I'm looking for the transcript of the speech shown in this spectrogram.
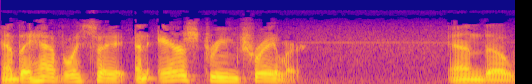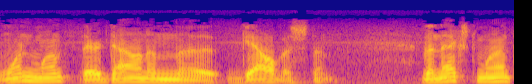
And they have, let's say, an Airstream trailer. And uh, one month they're down in uh, Galveston. The next month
